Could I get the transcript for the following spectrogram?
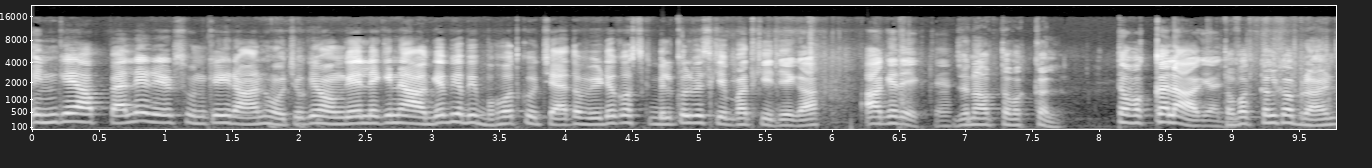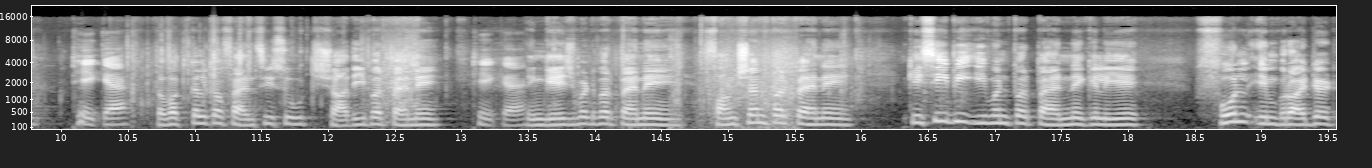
इनके आप पहले रेट सुन के हैरान हो चुके होंगे लेकिन आगे भी अभी बहुत कुछ है तो वीडियो को बिल्कुल भी स्किप मत कीजिएगा। आगे देखते हैं। जनाब तवक्कल। तवक्कल आ गया जी। तवक्कल का ब्रांड ठीक है। तवक्कल का फैंसी सूट शादी पर पहने ठीक है। इंगेजमेंट पर पहने फ़ंक्शन पर पहने किसी भी इवेंट पर पहनने के लिए full embroidered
